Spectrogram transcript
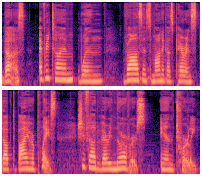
Thus, every time when Ross and Monica's parents stopped by her place, she felt very nervous and twirly.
